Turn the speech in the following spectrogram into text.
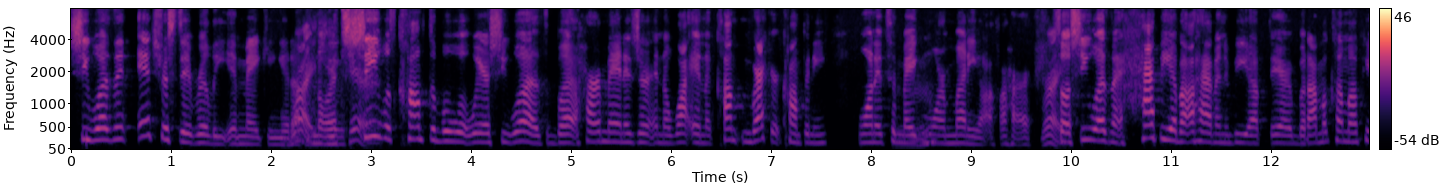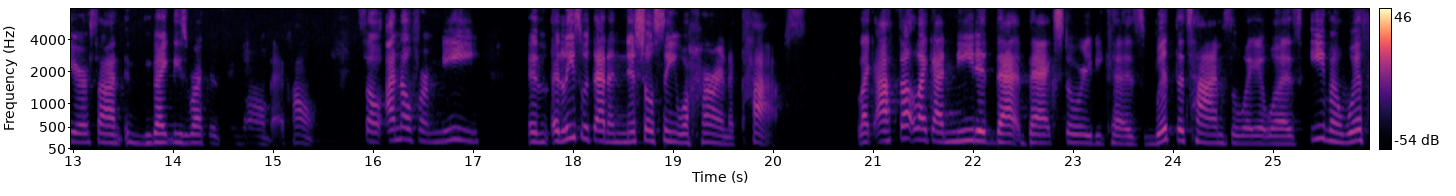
She wasn't interested really in making it Right, up she north. didn't. She was comfortable with where she was, but her manager and the white and the com- record company wanted to make Mhm. more money off of her. Right. So she wasn't happy about having to be up there, but I'm gonna come up here, sign, make these records, and go on back home. So I know for me, at least with that initial scene with her and the cops, like I felt like I needed that backstory because with the times the way it was, even with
